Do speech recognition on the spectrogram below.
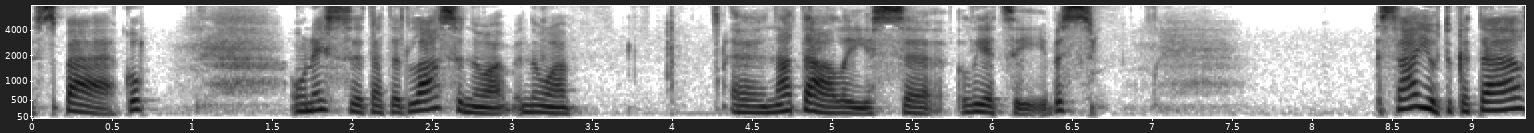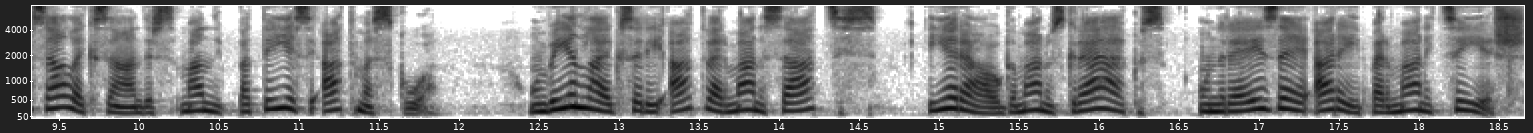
spēku. Un es tātad lasu no, no Natālijas liecības. Sajūtu, ka tēvs Aleksandrs mani patiesi atmasko, un vienlaikus arī atver manas acis, ierauga manus grēkus un reizē arī par mani cieš.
